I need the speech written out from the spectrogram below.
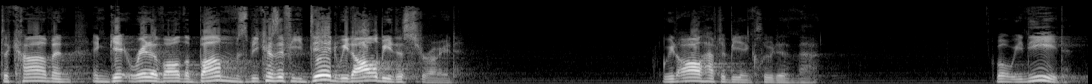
to come and, and get rid of all the bums because if he did, we'd all be destroyed. We'd all have to be included in that. What we need,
